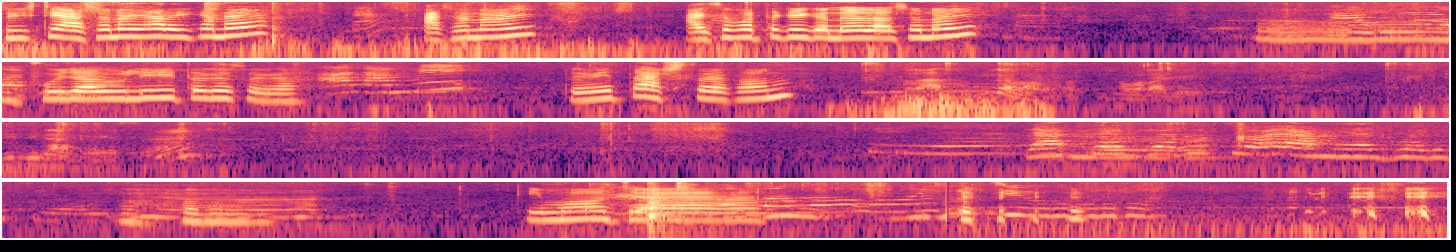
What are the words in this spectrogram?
সৃষ্টি আসে নাই আর এখানে? আসে নাই? আইসে পর থেকে এখানে আর আসে নাই? পূজা উলি তো গেছে গা। তুমি তো আসছো এখন। কি মজা।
